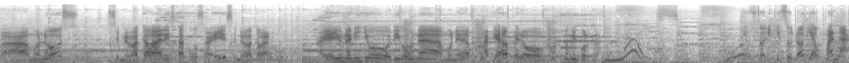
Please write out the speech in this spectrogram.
Vámonos. Se me va a acabar esta cosa, ¿eh? Se me va a acabar. Ahí hay un anillo, digo, una moneda plateada, pero no me importa. Uy, Sonic y su novia humana.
